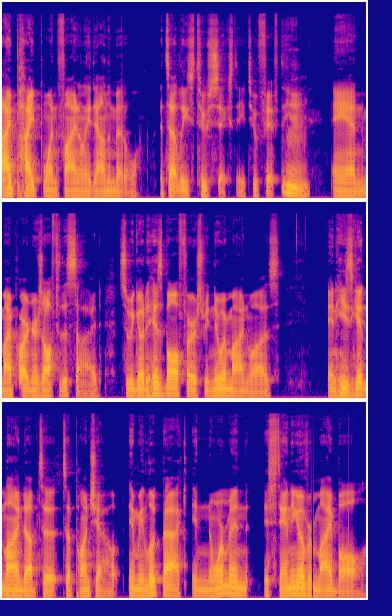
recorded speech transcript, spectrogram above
I pipe one finally down the middle. It's at least 260, 250 Mm. and my partner's off to the side. So we go to his ball first. We knew where mine was, and he's getting lined up to to punch out. And we look back, and Norman is standing over my ball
